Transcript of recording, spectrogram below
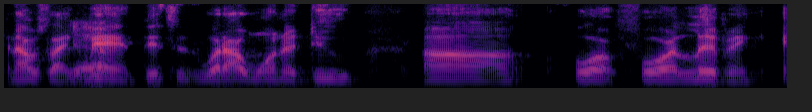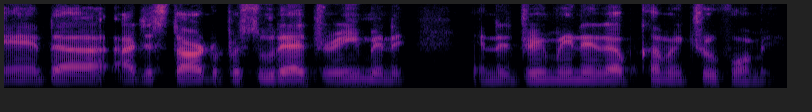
and I was like, yeah. man, this is what I want to do uh, for for a living. And uh, I just started to pursue that dream, and and the dream ended up coming true for me.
